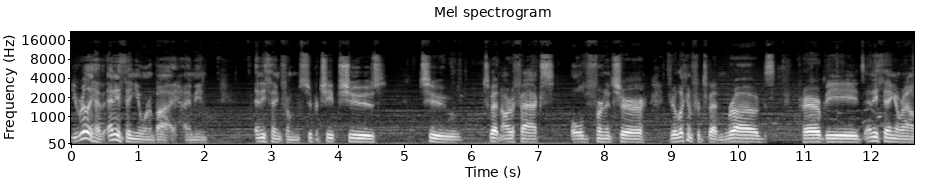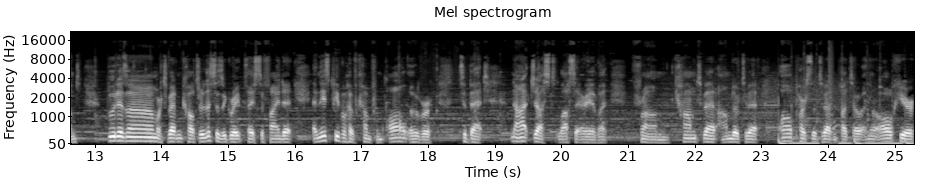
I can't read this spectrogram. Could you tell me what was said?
You really have anything you want to buy. I mean, anything from super cheap shoes to Tibetan artifacts, old furniture. If you're looking for Tibetan rugs, prayer beads, anything around Buddhism or Tibetan culture, this is a great place to find it. And these people have come from all over Tibet, not just Lhasa area, but from Kham Tibet, Amdo Tibet, all parts of the Tibetan plateau. And they're all here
